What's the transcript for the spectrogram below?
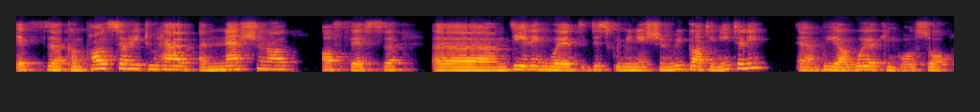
it's uh, compulsory to have a national office um, dealing with discrimination. We got in Italy and we are working also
